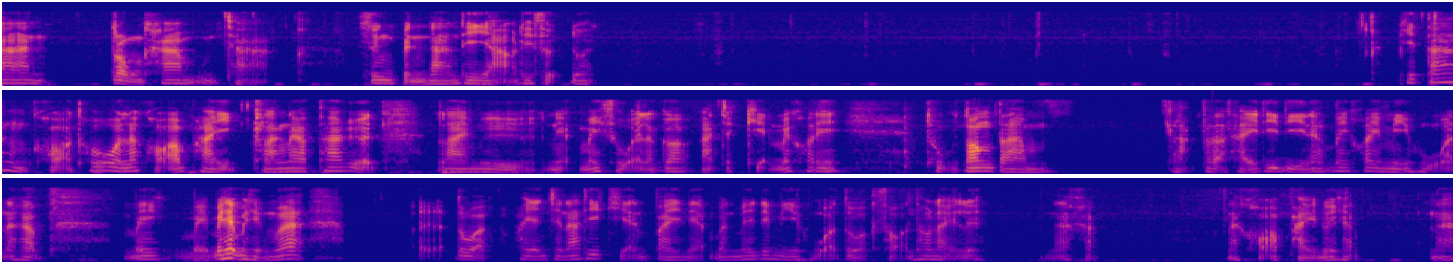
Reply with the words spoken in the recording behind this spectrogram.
ด้านตรงข้ามมุมฉาก ซึ่งเป็นด้านที่ยาวที่สุดด้วย พี่ตั้งขอโทษและขออภัยอีกครั้งนะครับ ถ้าเกิดลายมือเนี่ยไม่สวยแล้วก็อาจจะเขียนไม่ค่อยถูกต้องตามหลักภาษาไทยที่ดีนะ ไม่ค่อยมีหัวนะครับ ไม่ไม่ไม่ได้หมายถึงว่าตัวพยัญชนะที่เขียนไปเนี่ย มันไม่ได้มีหัวตัวอักษรเท่าไหร่เลยนะครับนะขออภัยด้วยครับนะ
